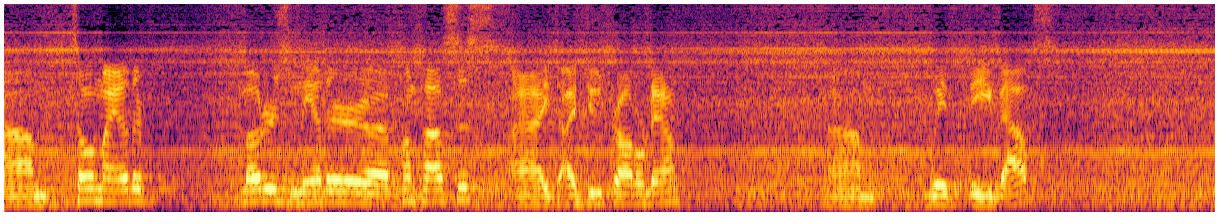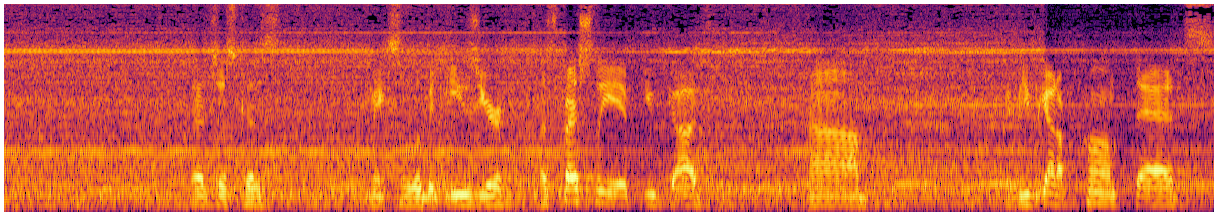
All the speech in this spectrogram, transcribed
Um, some of my other motors in the other uh, pump houses, I, I do throttle down um, with the valves. That's just because it makes it a little bit easier, especially if you've got um, if you've got a pump that's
